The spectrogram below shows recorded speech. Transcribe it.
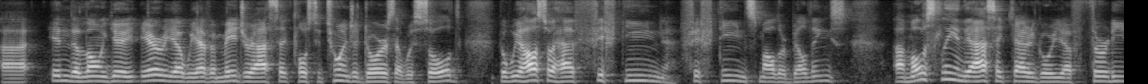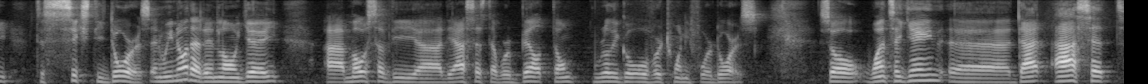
uh, in the Longueuil area, we have a major asset, close to 200 doors that was sold, but we also have 15, 15 smaller buildings, uh, mostly in the asset category of 30 to 60 doors. And we know that in Longueuil, uh, most of the, uh, the assets that were built don't really go over 24 doors. So once again, uh, that asset,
